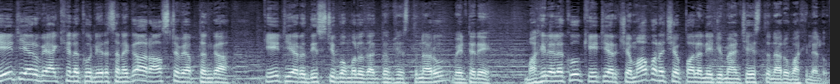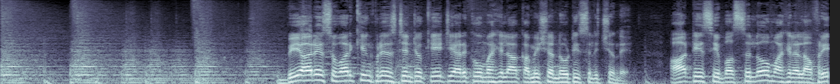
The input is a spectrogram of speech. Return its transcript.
కేటీఆర్ వ్యాఖ్యలకు నిరసనగా రాష్ట్ర వ్యాప్తంగా కేటీఆర్ దిష్టి బొమ్మలు దగ్ధం చేస్తున్నారు. వెంటనే మహిళలకు కేటీఆర్ క్షమాపణ చెప్పాలని డిమాండ్ చేస్తున్నారు మహిళలు. బీఆర్ఎస్ వర్కింగ్ ప్రెసిడెంట్ కేటీఆర్కు మహిళా కమిషన్ నోటీసులు ఇచ్చింది ఆర్టీసీ బస్సులో మహిళల ఫ్రీ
